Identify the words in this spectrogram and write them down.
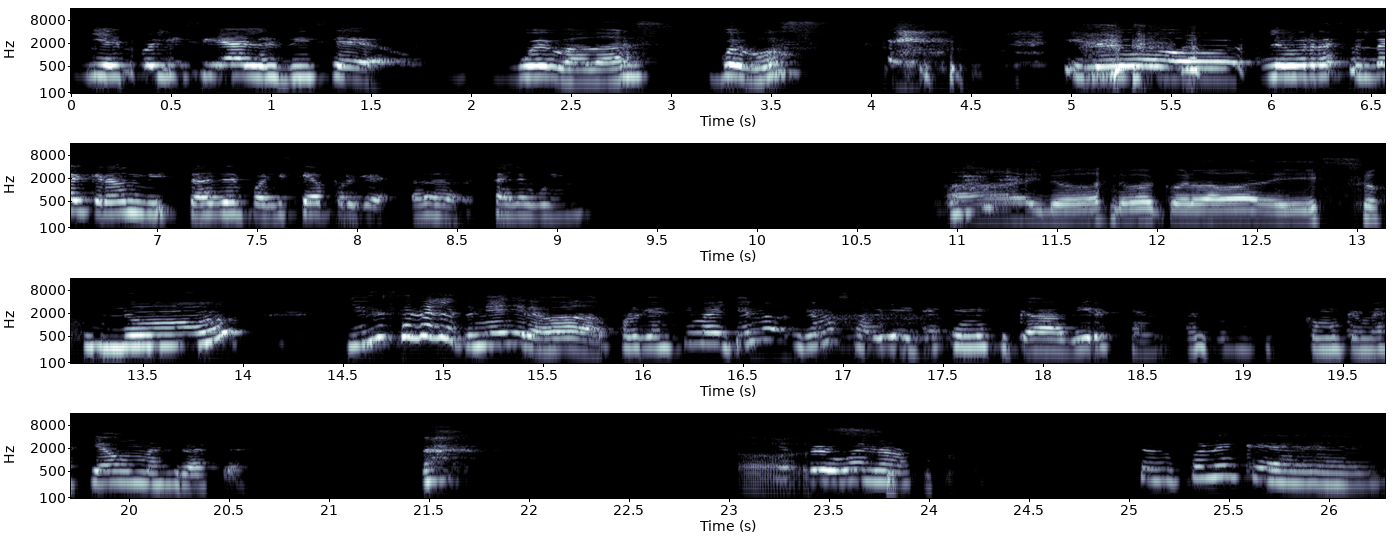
Y el policía les dice, huevadas, huevos. y luego, luego resulta que era un disfraz de policía porque uh, Halloween. Ay, no, no me acordaba de eso. No. Yo esa escena la tenía grabada, porque encima yo no, yo no sabía qué significaba virgen, entonces como que me hacía aún más gracia. Ah, Pero bueno, se supone que,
